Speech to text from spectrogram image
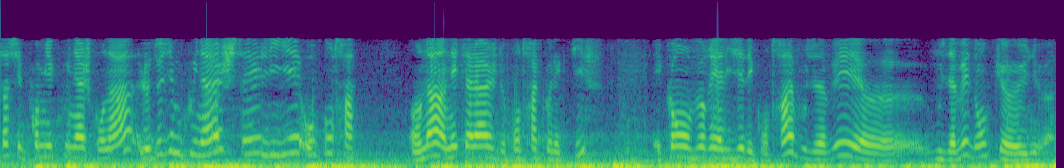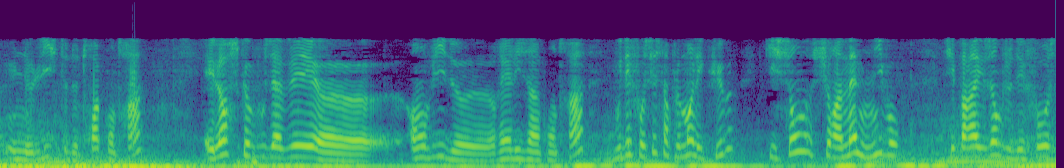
ça, c'est le premier couinage qu'on a. Le deuxième couinage, c'est lié au contrat. On a un étalage de contrats collectifs. Et quand on veut réaliser des contrats, vous avez, euh, donc euh, une, liste de trois contrats. Et lorsque vous avez envie de réaliser un contrat, vous défaussez simplement les cubes qui sont sur un même niveau. Si par exemple je défausse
